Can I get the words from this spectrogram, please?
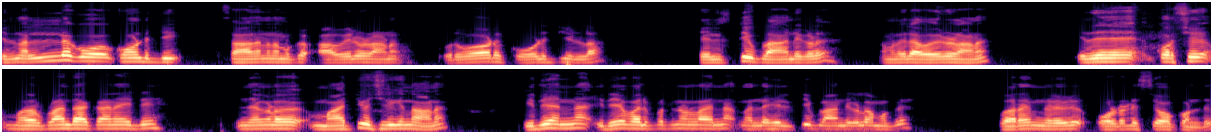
ഇത് നല്ല ക്വാണ്ടിറ്റി സാധനം നമുക്ക് അവൈലബിൾ ആണ്. ഒരുപാട് ക്വാളിറ്റി ഉള്ള ഹെൽത്തി പ്ലാന്റുകൾ നമ്മളിൽ അവൈലബിൾ ആണ്. ഇത് കുറച്ച് മദർ പ്ലാന്റ് ആക്കാനായിട്ട് ഞങ്ങൾ മാറ്റി വെച്ചിരിക്കുന്നതാണ്. ഇത് തന്നെ ഇതേ വലുപ്പത്തിനുള്ള തന്നെ നല്ല ഹെൽത്തി പ്ലാന്റുകൾ നമുക്ക് വേറെ നിലവിൽ ഓൾറെഡി സ്റ്റോക്ക് ഉണ്ട്.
